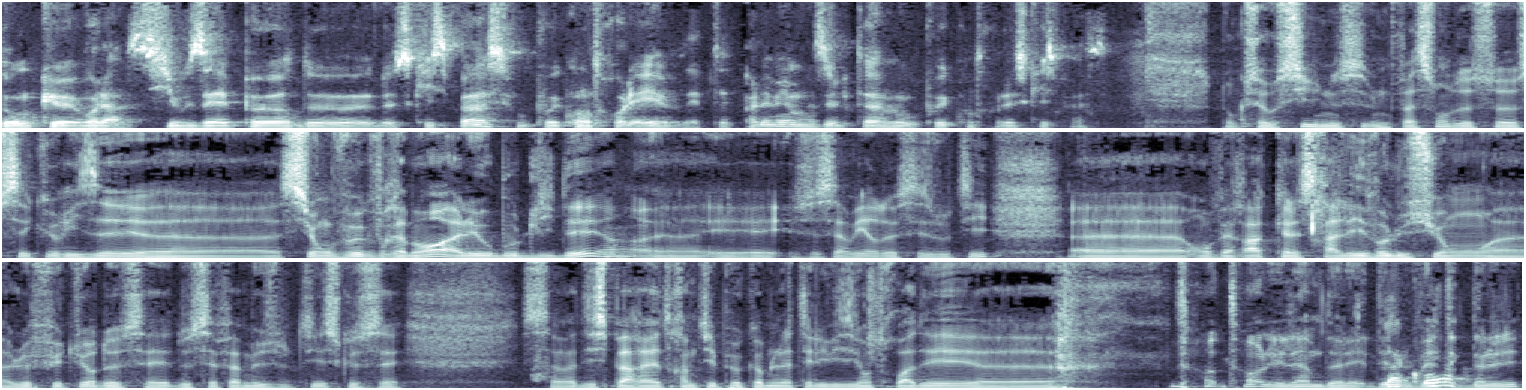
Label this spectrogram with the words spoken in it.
Donc euh, voilà, si vous avez peur de, ce qui se passe, vous pouvez contrôler. Vous n'avez peut-être pas les mêmes résultats, mais vous pouvez contrôler ce qui se passe. Donc c'est aussi une, façon de se sécuriser euh, si on veut vraiment aller au bout de l'idée hein, euh, et, se servir de ces outils. on verra quelle sera l'évolution, le futur de ces, fameux outils. Est-ce que ça va disparaître un petit peu comme la télévision 3D dans, les limbes de, les, nouvelles technologies.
